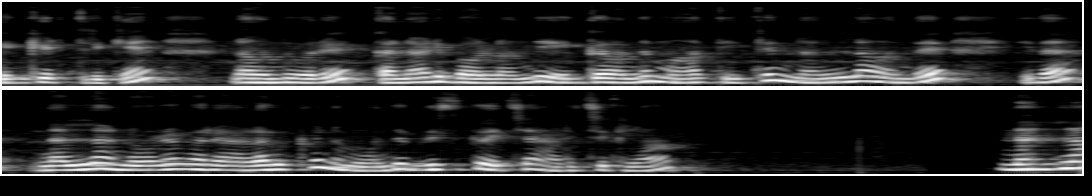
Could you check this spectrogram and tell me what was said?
எக் எடுத்திருக்கேன். நான் வந்து ஒரு கண்ணாடி பவுலில் வந்து எக்கை வந்து மாற்றிட்டு நல்லா வந்து இதை நல்லா நுர வர அளவுக்கு நம்ம வந்து விஸ்க் வச்சு அடிச்சுக்கலாம். நல்லா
